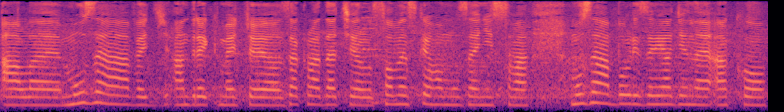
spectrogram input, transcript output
ale múzea, veď Andrej Kmeď, zakladateľ Slovenského muzejníctva, múzea boli zriadené ako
